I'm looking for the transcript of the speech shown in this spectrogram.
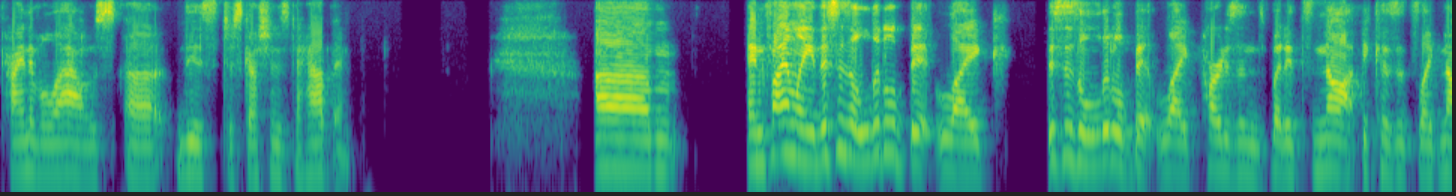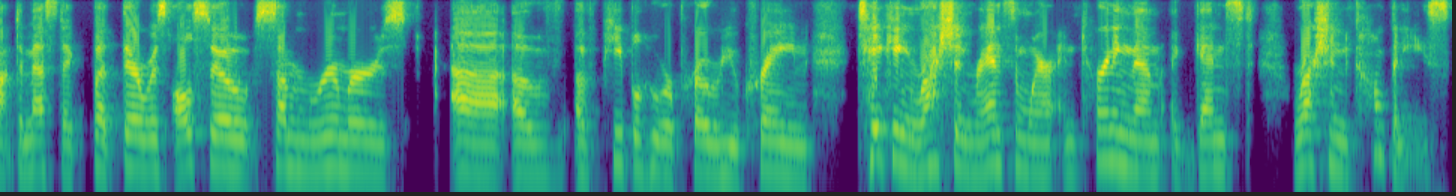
kind of allows uh, these discussions to happen. Um, and finally, this is a little bit like this is a little bit like partisans, but it's not because it's like not domestic. But there was also some rumors uh, of of people who were pro Ukraine taking Russian ransomware and turning them against Russian companies.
